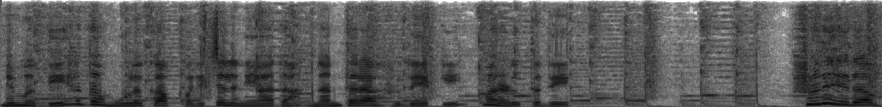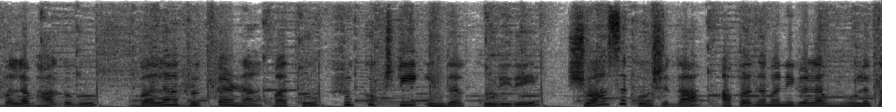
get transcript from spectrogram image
ನಿಮ್ಮ ದೇಹದ ಮೂಲಕ ಪರಿಚಲನೆಯಾದ ನಂತರ ಹೃದಯಕ್ಕೆ ಮರಳುತ್ತದೆ. ಹೃದಯದ ಬಲಭಾಗವು ಬಲ ಹೃತ್ಕರ್ಣ ಮತ್ತು ಹೃತ್ಕುಕ್ಷಿಯಿಂದ ಕೂಡಿದೆ. ಶ್ವಾಸಕೋಶದ ಅಪಧಮನಿಗಳ ಮೂಲಕ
